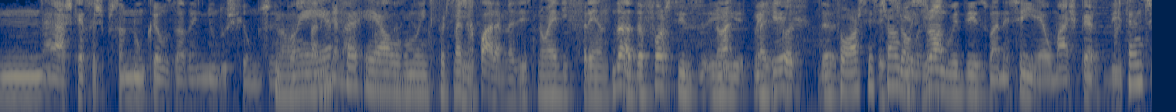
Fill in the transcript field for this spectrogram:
Hum, acho que essa expressão nunca é usada em nenhum dos filmes. Não posso estar é essa, enganado, é posso estar algo enganado. muito parecido. Mas repara, mas isso não é diferente. Da, the Force is... Não é? É Mas é? The, Force is strong strong, with you. strong with this one. Sim, é o mais perto disso. Portanto,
